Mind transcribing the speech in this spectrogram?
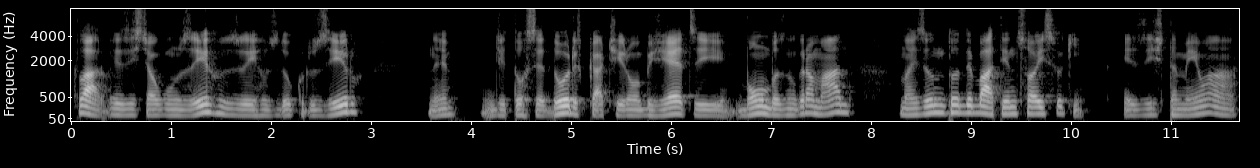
Claro, existem alguns erros, erros do Cruzeiro, né? De torcedores que atiram objetos e bombas no gramado, mas eu não estou debatendo só isso aqui. Existe também uma,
